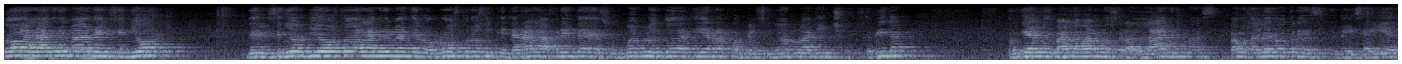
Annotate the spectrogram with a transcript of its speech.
toda lágrima del Señor del Señor Dios toda lágrima de los rostros y quitará la frente de su pueblo y toda tierra porque el Señor lo ha dicho. ¿Se fijan? Un día nos va a lavar nuestras lágrimas. Vamos a leer otra de, Isaías,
